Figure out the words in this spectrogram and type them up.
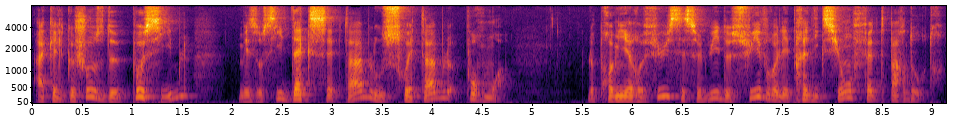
à quelque chose de possible, mais aussi d'acceptable ou souhaitable pour moi. Le premier refus, c'est celui de suivre les prédictions faites par d'autres,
